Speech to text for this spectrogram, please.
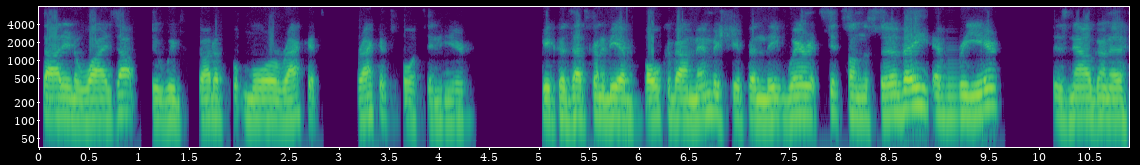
starting to wise up to we've got to put more racket racket sports in here because that's going to be a bulk of our membership and the where it sits on the survey every year is now going to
